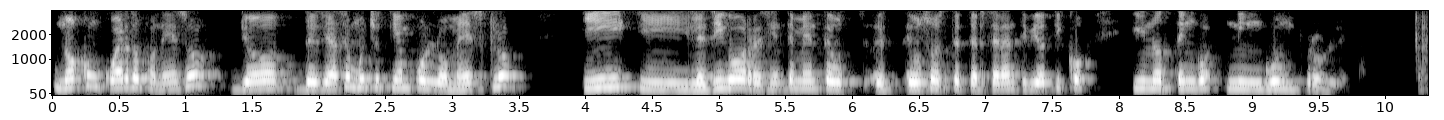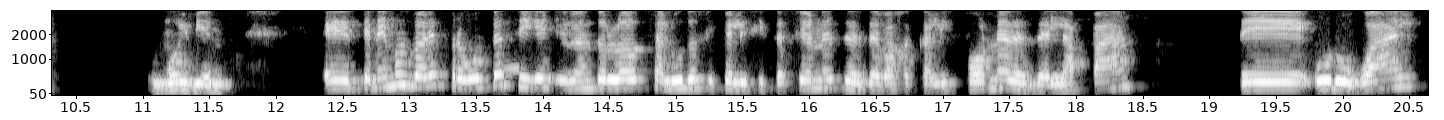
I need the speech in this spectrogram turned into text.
no concuerdo con eso, yo desde hace mucho tiempo lo mezclo y, y les digo, recientemente uso este tercer antibiótico y no tengo ningún problema. Muy bien. Eh, tenemos varias preguntas, siguen llegando los saludos y felicitaciones desde Baja California, desde La Paz, de Uruguay.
